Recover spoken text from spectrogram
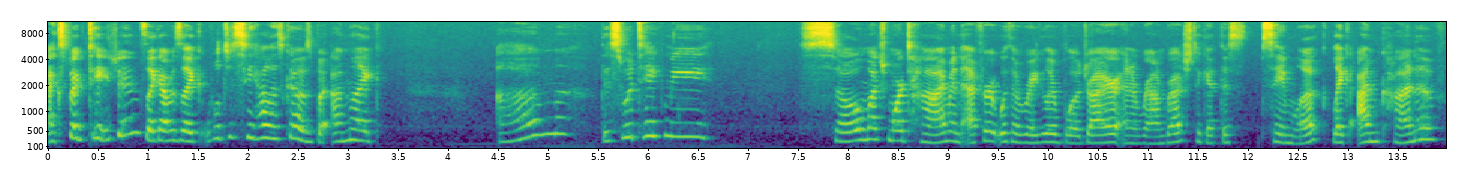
expectations. Like I was like, we'll just see how this goes. But I'm like, um, this would take me so much more time and effort with a regular blow dryer and a round brush to get this same look. Like I'm kind of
